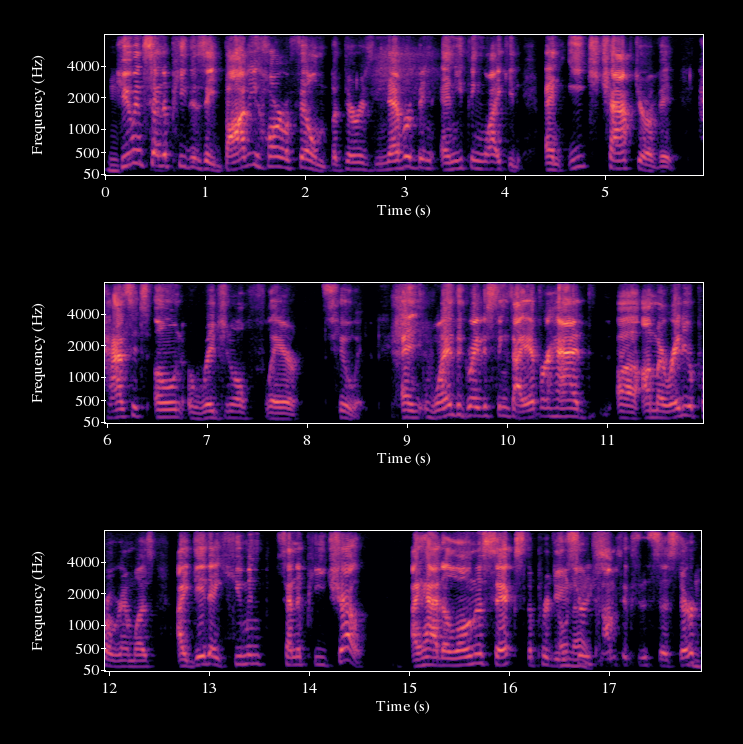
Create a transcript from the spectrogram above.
Mm-hmm. Human Centipede is a body horror film, but there has never been anything like it. And each chapter of it has its own original flair to it. And one of the greatest things I ever had uh, on my radio program was I did a Human Centipede show. I had Ilona Six, the producer, oh, nice. Tom Six's sister. Hmm.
